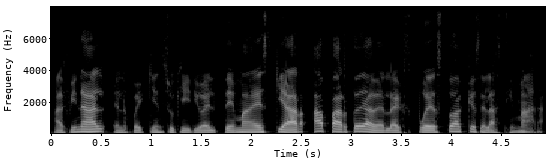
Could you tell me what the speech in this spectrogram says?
Al final, él fue quien sugirió el tema de esquiar, aparte de haberla expuesto a que se lastimara.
